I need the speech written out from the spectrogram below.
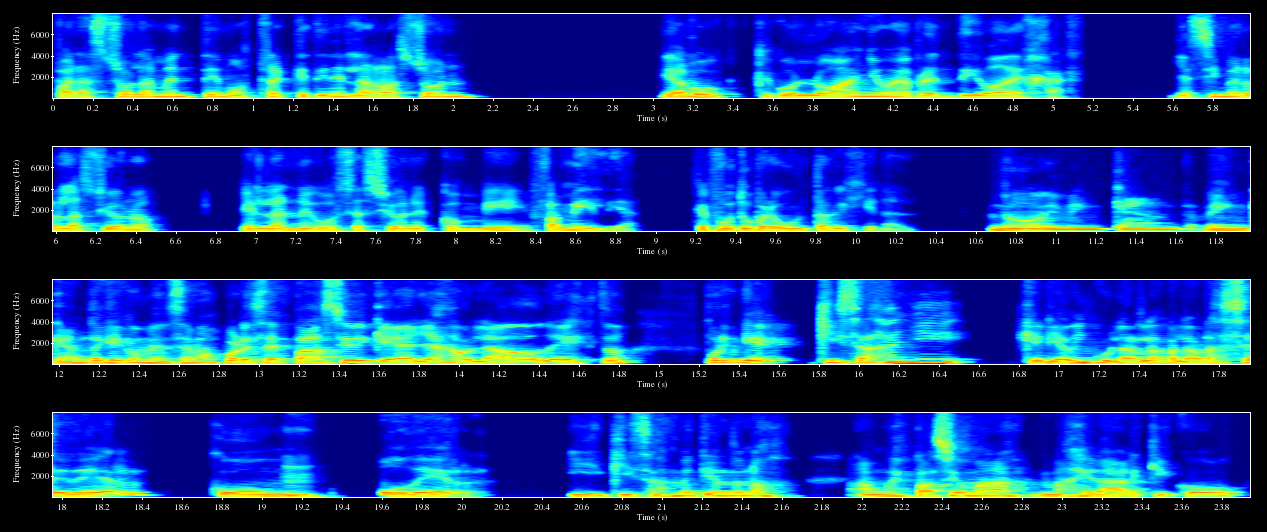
para solamente mostrar que tienes la razón es algo que con los años he aprendido a dejar. Y así me relaciono en las negociaciones con mi familia, que fue tu pregunta original. No, y me encanta. Me encanta que comencemos por ese espacio y que hayas hablado de esto, porque quizás allí quería vincular la palabra ceder con mm. poder y quizás metiéndonos a un espacio más, más jerárquico,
